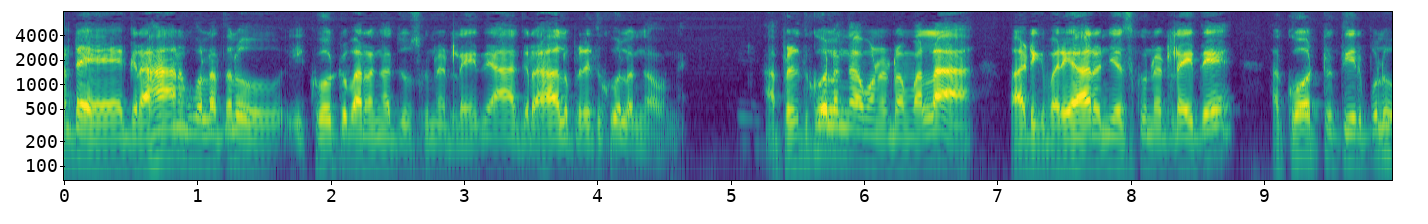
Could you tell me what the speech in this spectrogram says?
అంటే గ్రహానుకూలతలు ఈ కోర్టు పరంగా చూసుకున్నట్లయితే ఆ గ్రహాలు ప్రతికూలంగా ఉన్నాయి. ఆ ప్రతికూలంగా ఉండడం వల్ల వాటికి పరిహారం చేసుకున్నట్లయితే ఆ కోర్టు తీర్పులు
